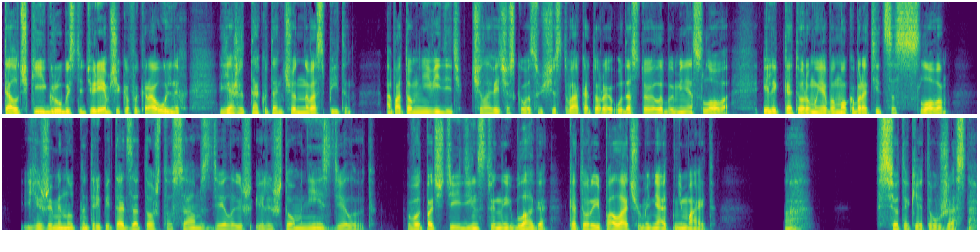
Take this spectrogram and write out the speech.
толчки и грубости тюремщиков и караульных — я же так утонченно воспитан. А потом не видеть человеческого существа, которое удостоило бы меня слова, или к которому я бы мог обратиться с словом — ежеминутно трепетать за то, что сам сделаешь или что мне сделают, Вот почти единственные блага, которые палач у меня отнимает. Ах, все таки это ужасно.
